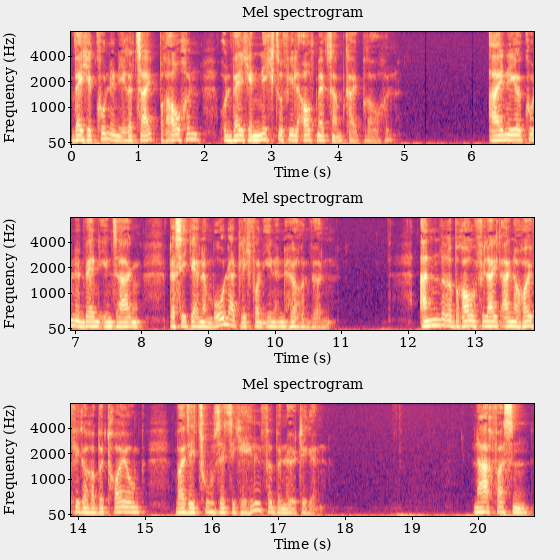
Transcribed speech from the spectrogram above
welche Kunden Ihre Zeit brauchen und welche nicht so viel Aufmerksamkeit brauchen. Einige Kunden werden Ihnen sagen, dass sie gerne monatlich von Ihnen hören würden. Andere brauchen vielleicht eine häufigere Betreuung, weil sie zusätzliche Hilfe benötigen. Nachfassen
